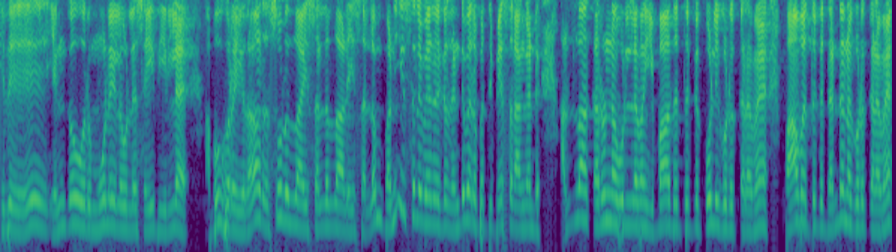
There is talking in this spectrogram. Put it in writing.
இது எங்கோ ஒரு மூலையில உள்ள செய்தி இல்ல. அபூஹுரைரா ரசூலுல்லாய் சல்லுல்லா அலி வஸல்லம் பனி இஸ்ரவேலர்கள் ரெண்டு பேரை பத்தி பேசுகிறாங்கன்ட்டு அல்லாஹ் கருணை உள்ளவன் இபாதத்துக்கு கூலி கொடுக்கிறவன் பாவத்துக்கு தண்டனை கொடுக்கிறவன்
